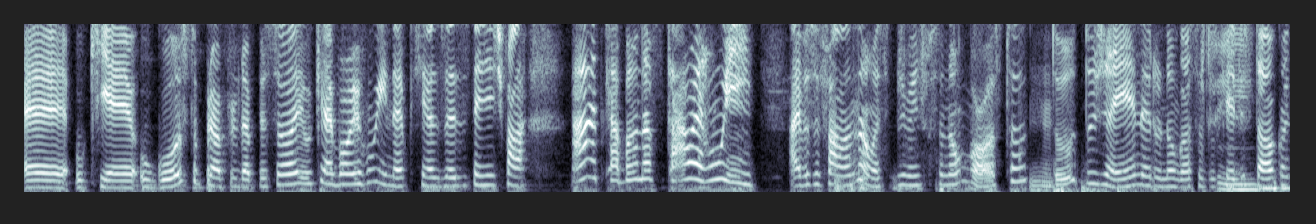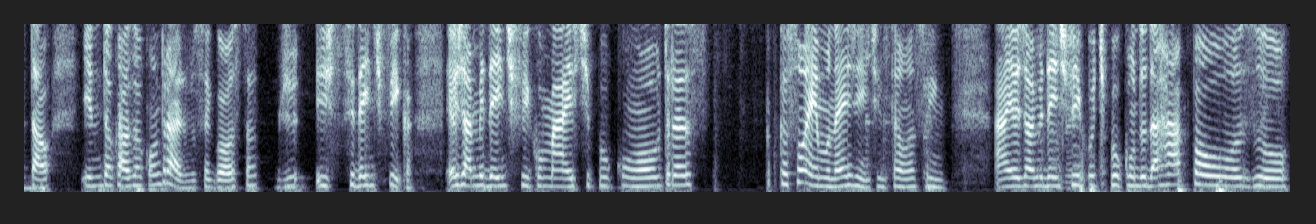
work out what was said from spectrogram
é, o que é o gosto próprio da pessoa e o que é bom e ruim, né? Porque às vezes tem gente que fala, ah, porque a banda tal é ruim. Aí você fala, não, é simplesmente você não gosta Uhum. do, do gênero, não gosta do Sim. que eles tocam e tal. E no teu caso é o contrário, você gosta de- e se identifica. Eu já me identifico mais, tipo, com outras. Porque eu sou emo, né, gente? Então, assim. Aí eu já me identifico, tipo, com o Duda Raposo,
